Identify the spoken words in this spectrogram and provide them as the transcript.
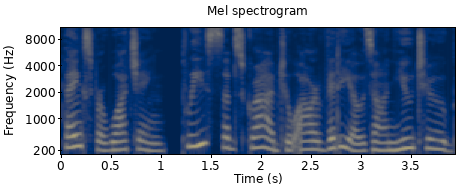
Thanks for watching. Please subscribe to our videos on YouTube.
